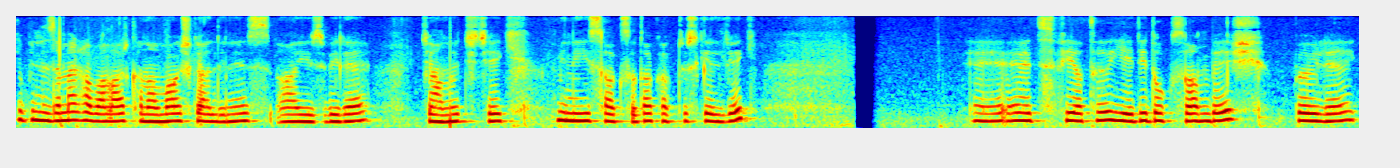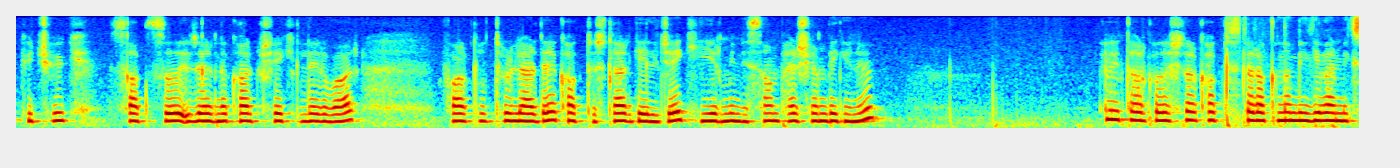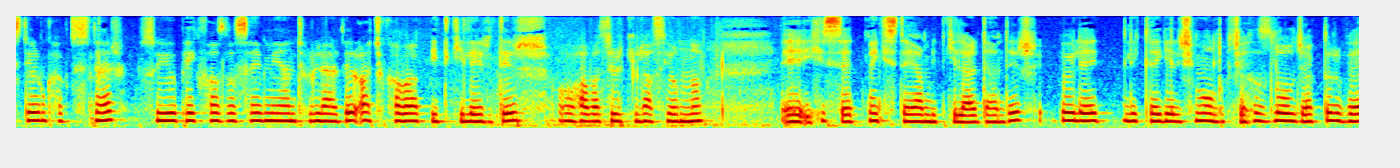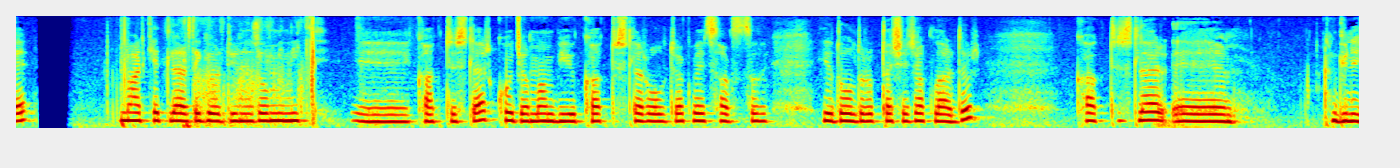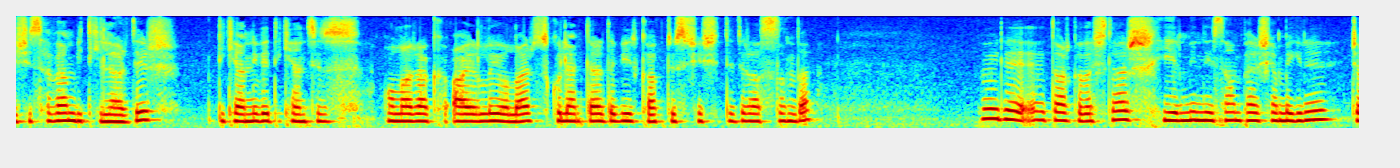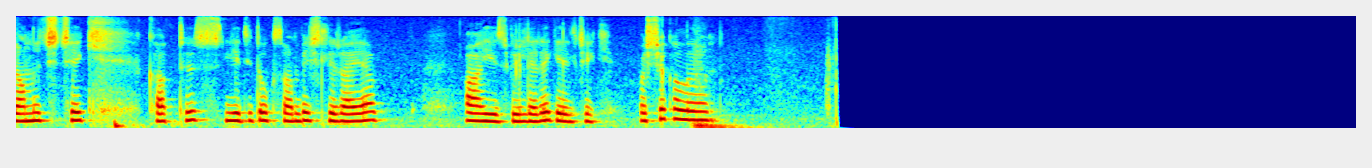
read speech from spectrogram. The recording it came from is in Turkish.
Hepinize merhabalar. Kanalıma hoş geldiniz. A101'e canlı çiçek mini saksıda kaktüs gelecek. Ee, evet fiyatı 7.95. Böyle küçük saksı üzerinde kalp şekilleri var. Farklı türlerde kaktüsler gelecek 20 Nisan Perşembe günü. Evet arkadaşlar kaktüsler hakkında bilgi vermek istiyorum. Kaktüsler suyu pek fazla sevmeyen türlerdir. Açık hava bitkileridir. O hava sirkülasyonunu e, hissetmek isteyen bitkilerdendir. Böylelikle gelişimi oldukça hızlı olacaktır ve marketlerde gördüğünüz o minik e, kaktüsler kocaman büyük kaktüsler olacak ve saksıyı doldurup taşıyacaklardır. Kaktüsler e, güneşi seven bitkilerdir. Dikenli ve dikensiz olarak ayrılıyorlar. Sukulentler de bir kaktüs çeşididir aslında. Böyle evet arkadaşlar 20 Nisan Perşembe günü canlı çiçek kaktüs 7.95 liraya A101'lere gelecek. Hoşçakalın.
